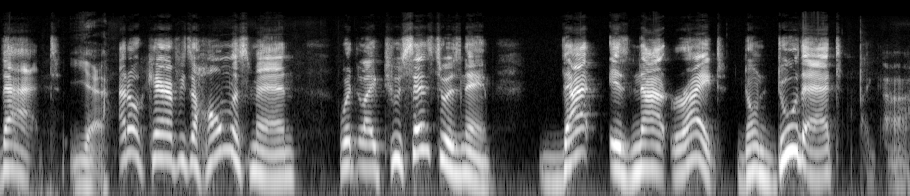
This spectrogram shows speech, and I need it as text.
that Yeah, I don't care if he's a homeless man with like two cents to his name. That is not right. Don't do that. Like, ah.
